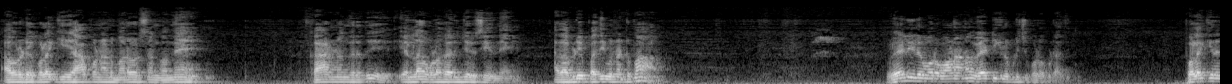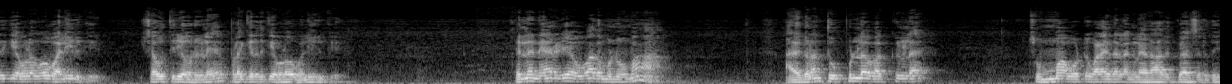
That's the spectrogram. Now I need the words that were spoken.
அவருடைய கொலைக்கு ஆப்பநாடு மரவர் சங்கமே காரணங்கிறது எல்லாம் உலக அறிஞ்ச விஷயம்தான் அதை அப்படியே பதிவு பண்ணட்டுமா? வேலியில் ஒரு வானானோ வேட்டிகளை பிடிச்சு போடக்கூடாது. பிழைக்கிறதுக்கு எவ்வளவோ வழி இருக்கு. சௌத்ரி அவர்களே பிழைக்கிறதுக்கு எவ்வளவோ வழி இருக்கு. இல்லை நேரடியாக விவாதம் பண்ணுவோமா? அதுக்கெல்லாம் துப்புள்ள வக்குல்ல சும்மா ஓட்டு வலைதளங்கள் ஏதாவது பேசுறது?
